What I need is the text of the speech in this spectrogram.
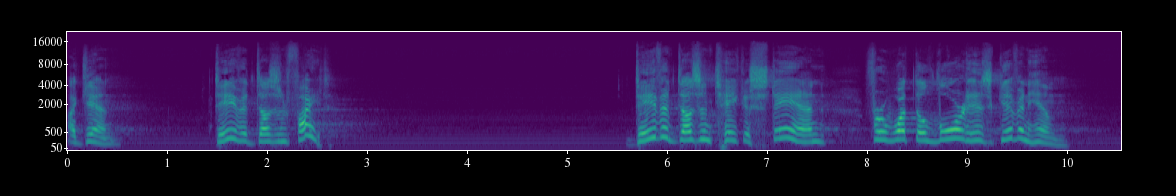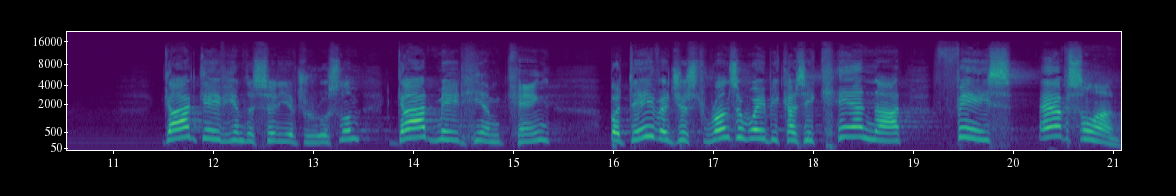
Again, David doesn't fight. David doesn't take a stand for what the Lord has given him. God gave him the city of Jerusalem, God made him king, but David just runs away because he cannot face Absalom.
